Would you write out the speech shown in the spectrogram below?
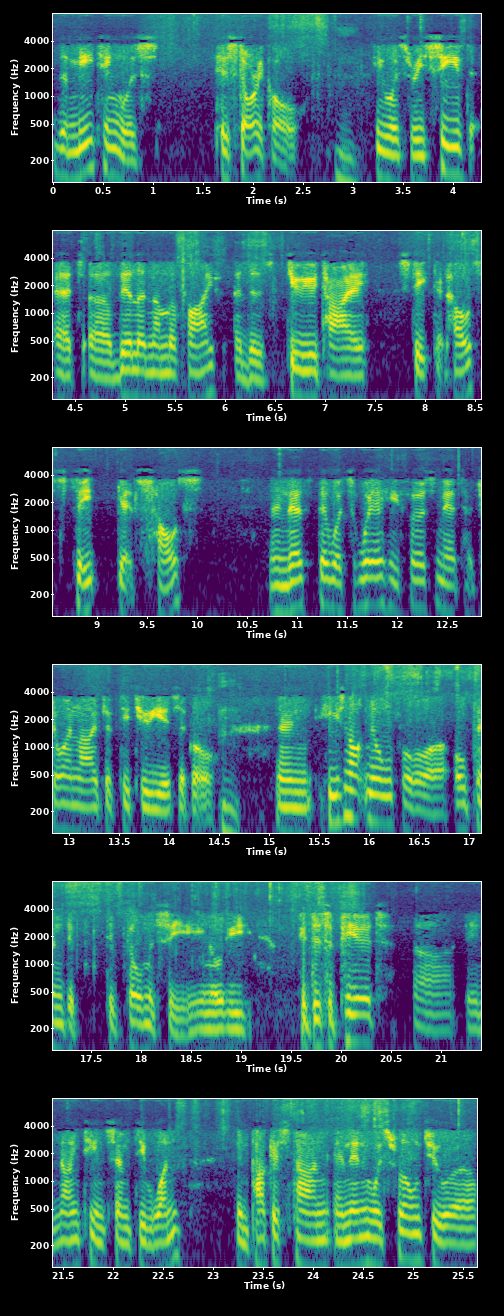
the meeting was historical he was received at uh, Villa Number Five at the Tai State House, State Guest House, and that's, that was where he first met Zhou Enlai 52 years ago. Mm. And he's not known for open di- diplomacy. You know, he he disappeared uh, in 1971 in Pakistan, and then was flown to uh,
